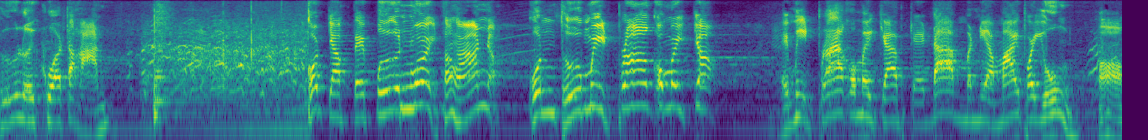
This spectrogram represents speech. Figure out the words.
ถือเลยกลัวทหารก็จับแต่ปืนไว้ทหารน่ะคนถือมีดปลาก็ไม่จับ อ้มีดพระก็ไม่จับแต่ด้ามมันเนี่ยไม้พยุงอ้าว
